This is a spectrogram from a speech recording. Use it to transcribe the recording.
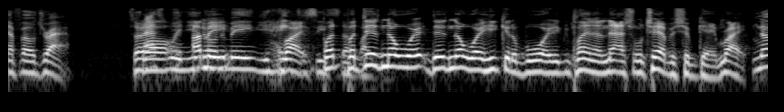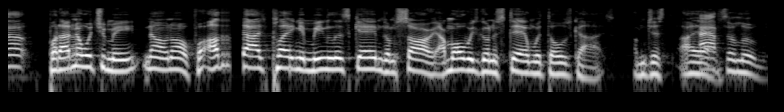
NFL draft. So that's Well, when you know what I mean. You hate right, to see but but like there's that. no way there's no way he could avoid playing a national championship game, right? no. But I know what you mean. No, no. For other guys playing in meaningless games, I'm sorry. I'm always going to stand with those guys. I'm just I am. Absolutely.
